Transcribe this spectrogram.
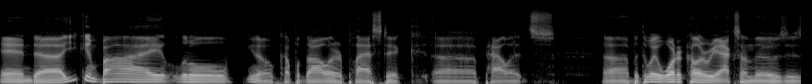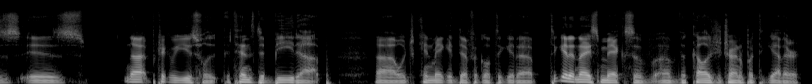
and uh, you can buy little you know couple dollar plastic uh, palettes uh, but the way watercolor reacts on those is is not particularly useful it, it tends to bead up uh, which can make it difficult to get a to get a nice mix of, of the colors you're trying to put together.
